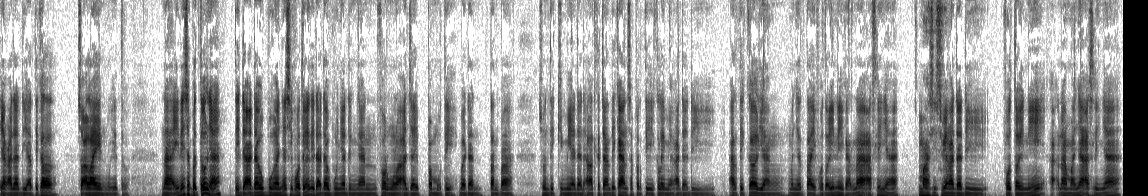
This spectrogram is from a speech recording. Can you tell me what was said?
yang ada di artikel soal lain begitu. Nah, ini sebetulnya tidak ada hubungannya si fotonya tidak ada hubungannya dengan formula ajaib pemutih badan tanpa suntik kimia dan alat kecantikan seperti klaim yang ada di artikel yang menyertai foto ini karena aslinya mahasiswa yang ada di foto ini namanya aslinya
